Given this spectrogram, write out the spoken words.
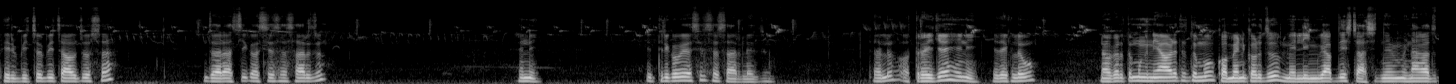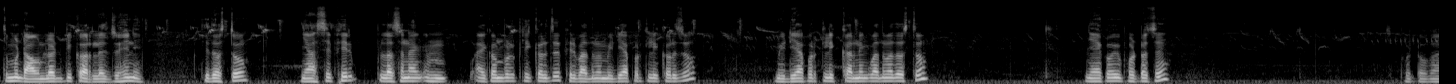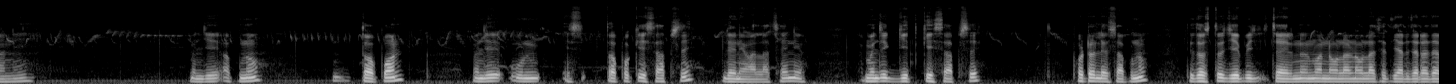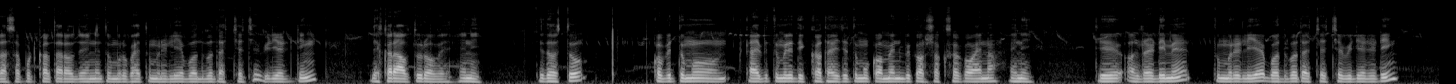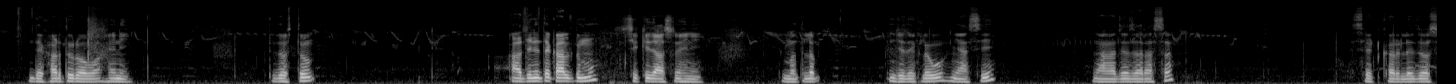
फिर बीचों बीच आओ जो सा जरा सी कसी से सार जो। है नी इतनी को भी ऐसे से सार ले जो। चलो अतर जाए, है नी ये देख लो। अगर तुमको नहीं आवड़े तो तुम कमेंट कर जो। मैं लिंक भी आप दी चासी महीना का तो तुम डाउनलोड भी कर ले जो है नी तो दोस्तों, यहाँ से फिर प्लस आइकन पर क्लिक कर जो, फिर बाद में मीडिया पर क्लिक कर जो। मीडिया पर क्लिक करने के बाद में दोस्तों, यहाँ कोई फ़ोटो से फ़ोटो का नहीं, म्हणजे अपनो तपन, म्हणजे उन इस तप के हिसाब से लेने वाला है नहीं? म्हणजे गीत के हिसाब से फ़ोटो ले अपनो। तो दोस्तों, जे भी चैनल में नौला नौला से यार जरा जरा सपोर्ट करता रहो है तुम्हारे भाई तुम्हारे लिए बहुत बहुत अच्छे अच्छे वीडियो एडिटिंग लेकर आवतू रहे, है नहीं तो दोस्तों, कभी तुम, कहीं भी तुम्हारी दिक्कत है तो तुम कमेंट भी कर सक सको है ना? है नहीं तो ऑलरेडी मैं तुम्हारे लिए बहुत बहुत अच्छे अच्छे वीडियो एडिटिंग देखाड़तू रहो, है नहीं तो दोस्तों, आज नहीं तो कल तुम सीखी जासो, है नहीं तो मतलब जो देख लो, यहाँ से, लगा जरा सा। सेट कर ले जो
